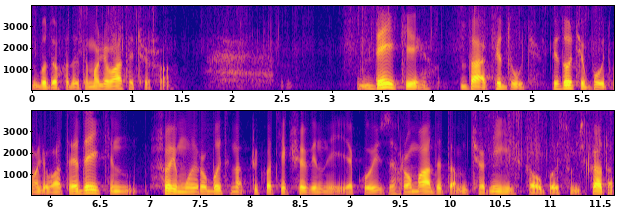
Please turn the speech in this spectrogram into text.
буде ходити малювати чи що. Деякі, да, підуть, підуть і будуть малювати. А деякі, що йому робити, наприклад, якщо він якоїсь громади, там Чернігівська область, Сумська, там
